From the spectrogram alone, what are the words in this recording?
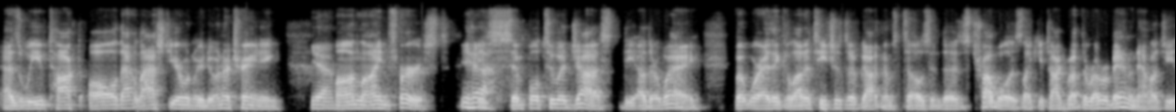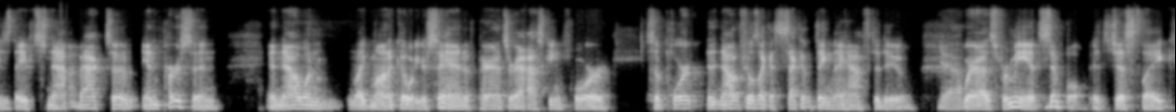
as we've talked all that last year when we were doing our training, yeah. online first, Yeah. it's simple to adjust the other way. But where I think a lot of teachers have gotten themselves into this trouble is like you talk about the rubber band analogy, is they snap back to in person. And now, when like Monica, what you're saying, if parents are asking for support, now it feels like a second thing they have to do. Yeah. Whereas for me, it's simple. It's just like,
